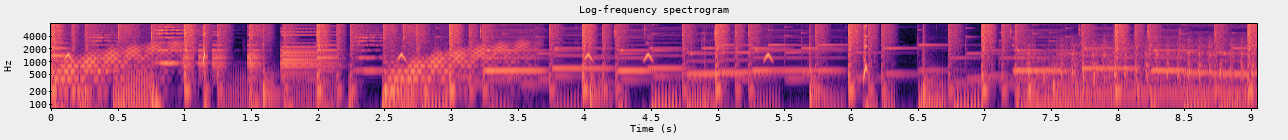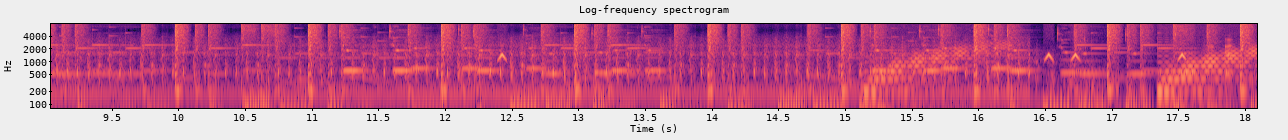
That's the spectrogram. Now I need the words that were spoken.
Got the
